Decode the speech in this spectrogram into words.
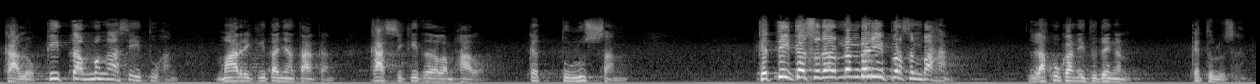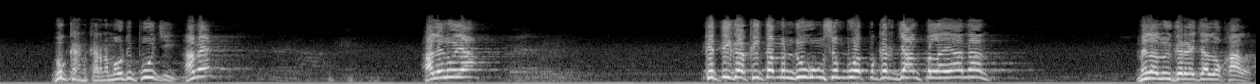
Kalau kita mengasihi Tuhan, mari kita nyatakan kasih kita dalam hal ketulusan. Ketika saudara memberi persembahan, lakukan itu dengan ketulusan. Bukan karena mau dipuji. Amin. Haleluya. Ketika kita mendukung sebuah pekerjaan pelayanan melalui gereja lokal,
